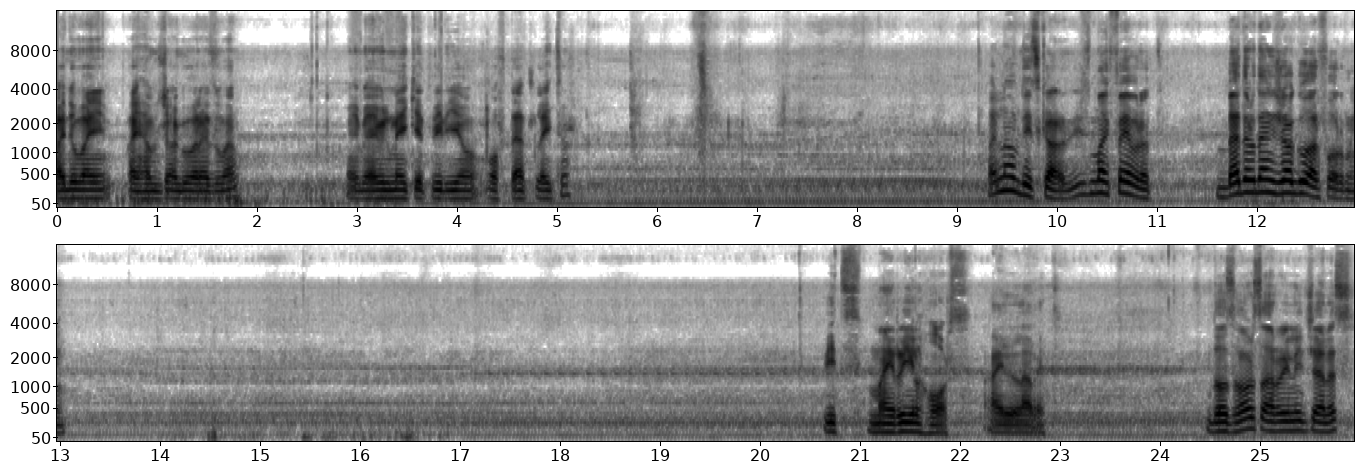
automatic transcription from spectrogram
By the way, I have Jaguar as well. Maybe I will make a video of that later. I love this car. This is my favorite. Better than Jaguar for me. It's my real horse. I love it. Those horses are really jealous.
